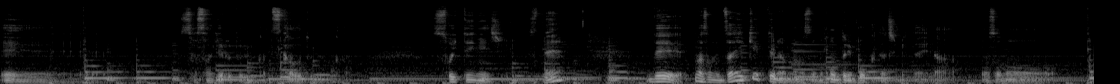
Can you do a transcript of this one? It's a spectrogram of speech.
えー捧げるというか使うというかそういったイメージですね。で、まあ、その在家っていうのはまあその本当に僕たちみたいなもうそのもう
